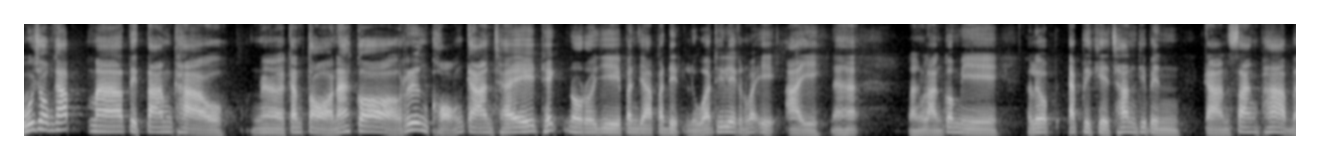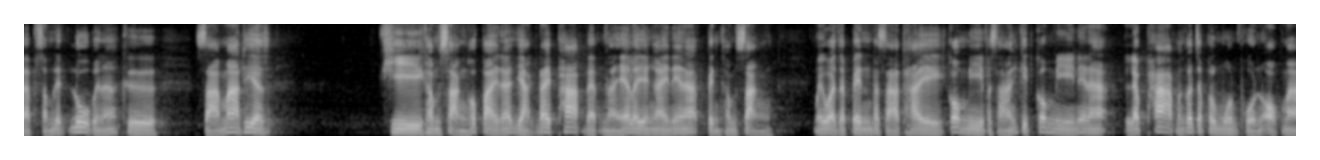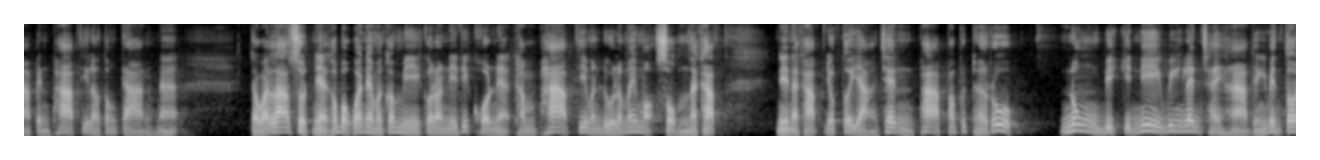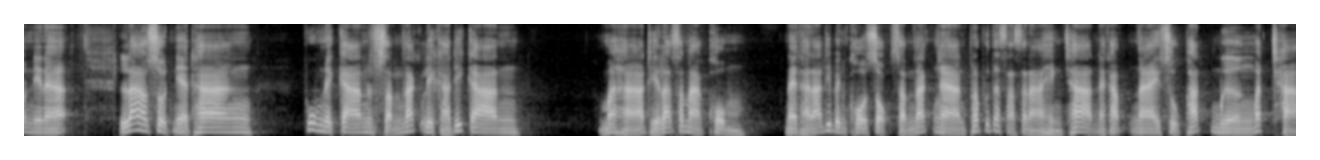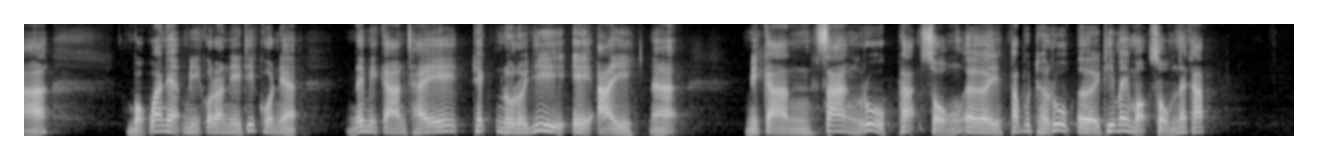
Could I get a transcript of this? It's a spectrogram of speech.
คุณผู้ชมครับมาติดตามข่าวกันต่อนะก็เรื่องของการใช้เทคโนโลยีปัญญาประดิษฐ์หรือว่าที่เรียกกันว่า AI นะฮะหลังๆก็มีเขาเรียกว่าแอปพลิเคชันที่เป็นการสร้างภาพแบบสำเร็จรูปเลยนะคือสามารถที่จะคีย์คำสั่งเข้าไปนะอยากได้ภาพแบบไหนอะไรยังไงเนี่ยนะเป็นคำสั่ง ไม่ว่าจะเป็นภาษาไทยก็มีภาษาอังกฤษก็มีเนี่ยนะฮะแล้วภาพมันก็จะประมวลผลออกมาเป็นภาพที่เราต้องการนะฮะ แต่ว่าล่าสุดเนี่ยเขาบอกว่าเนี่ยมันก็มีกรณีที่คนเนี่ยทำภาพที่มันดูแล้วไม่เหมาะสมนะครับนี่นะครับยกตัวอย่างเช่น ภาพพระพุทธรูป นุ่งบิกินี่วิ่งเล่นชายหาดอย่างนี้เป็นต้นเนี่ยนะฮะล่าสุดเนี่ยทางผู้อำนวยการสำนักเลขาธิการมหาเถรสมาคม ในฐานะที่เป็นโฆษกสำนักงานพระพุทธศาสนาแห่งชาตินะครับนายสุพัฒน์เมืองมัจฉา บอกว่าเนี่ยมีกรณีที่คนเนี่ยได้มีการใช้เทคโนโลยี AI นะฮะ มีการสร้างรูปพระสงฆ์เอ่ยพระพุทธรูปเอ่ยที่ไม่เหมาะสมนะครับ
